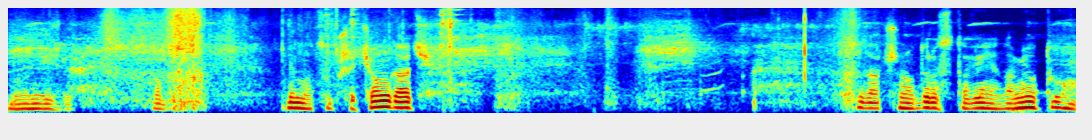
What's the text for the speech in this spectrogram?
No nieźle. Dobra, nie ma co przeciągać. Zacznę od rozstawienia namiotu.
